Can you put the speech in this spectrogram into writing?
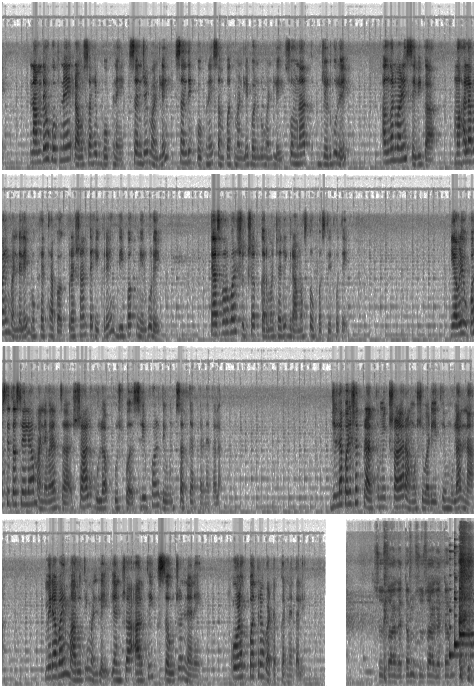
नामदेव गोफणे रावसाहेब गोफणे संजय मंडले संदीप गोफणे संपत मंडले बंडू मंडले सोमनाथ जेडगुले अंगणवाडी सेविका महालाबाई मंडले मुख्याध्यापक प्रशांत हेकरे दीपक निरगुडे. त्याचबरोबर शिक्षक कर्मचारी ग्रामस्थ उपस्थित होते. यावेळी उपस्थित असलेल्या मान्यवरांचा शाल गुलाब पुष्प श्रीफळ देऊन सत्कार करण्यात आला. जिल्हा परिषद प्राथमिक शाळा रामोशीवाडी येथे मुलांना मीराबाई मारुती मंडले यांच्या आर्थिक सौजन्याने ओळखपत्र वाटप करण्यात आले. सुस्वागतम सुस्वागतम.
